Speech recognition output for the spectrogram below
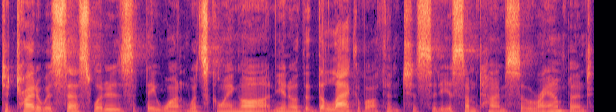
to try to assess what is that they want, what's going on. You know, the, the lack of authenticity is sometimes so rampant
